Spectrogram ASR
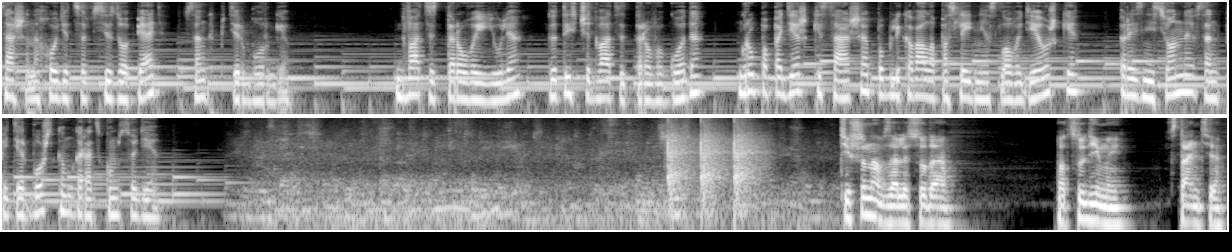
Саша находится в СИЗО-5 в Санкт-Петербурге. 22 июля 2022 года группа поддержки Саши опубликовала последнее слово девушки, произнесенное в Санкт-Петербургском городском суде. Тишина в зале суда. Подсудимый, встаньте.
